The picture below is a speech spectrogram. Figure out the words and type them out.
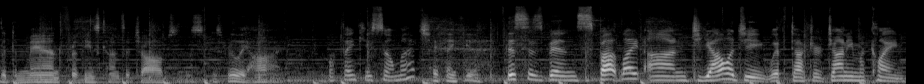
the demand for these kinds of jobs is, is really high. Well, thank you so much. Hey, thank you. This has been Spotlight on Geology with Dr. Johnny MacLean.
